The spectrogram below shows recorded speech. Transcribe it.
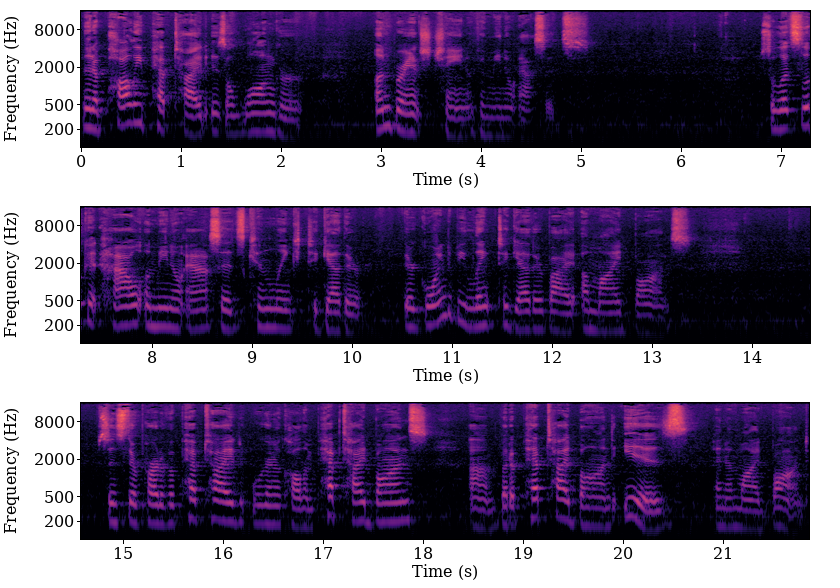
Then a polypeptide is a longer, unbranched chain of amino acids. So let's look at how amino acids can link together. They're going to be linked together by amide bonds. Since they're part of a peptide, we're going to call them peptide bonds, um, but a peptide bond is an amide bond.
